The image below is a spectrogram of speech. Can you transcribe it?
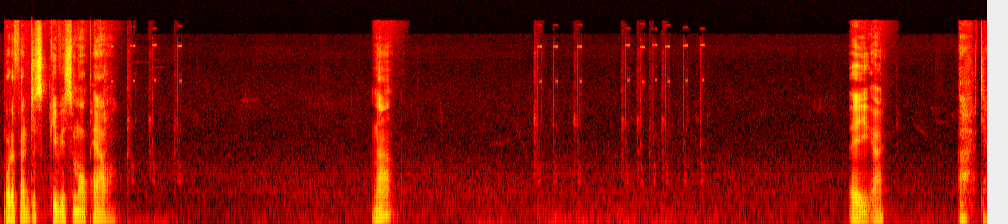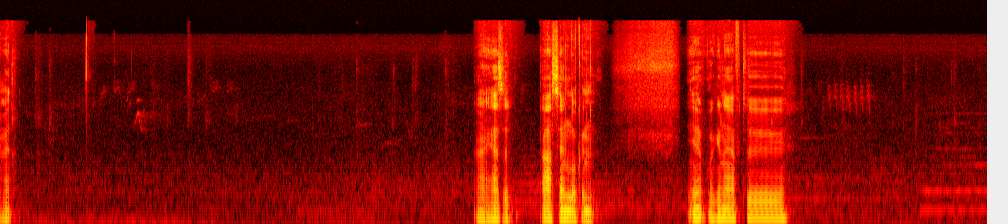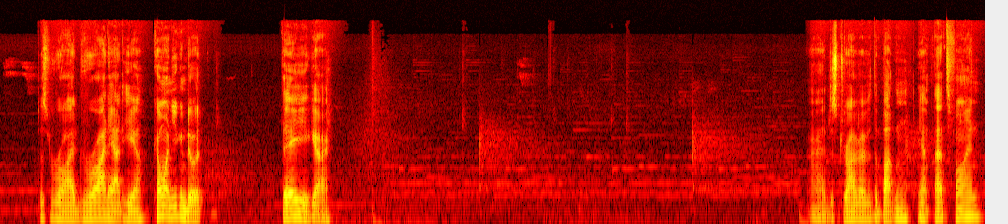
What if I just give you some more power? Nah. There you go. Ah, oh, damn it. Alright, how's it? Ah, send looking. Yep, we're gonna have to... Just ride right out here. Come on, you can do it. There you go. Alright, just drive over the button. Yep, that's fine.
